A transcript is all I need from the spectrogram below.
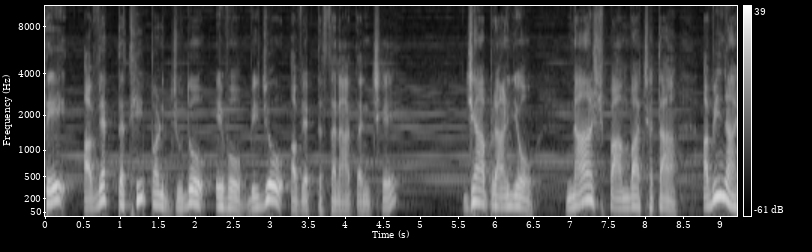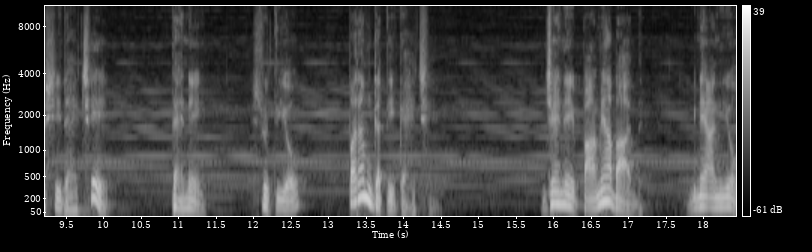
તે અવ્યક્તથી પણ જુદો એવો બીજો અવ્યક્ત સનાતન છે, જ્યાં પ્રાણીઓ નાશ પામવા છતાં અવિનાશી રહે છે, તેને શ્રુતિઓ પરમ ગતિ કહે છે. જેને પામ્યા બાદ જ્ઞાનીઓ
